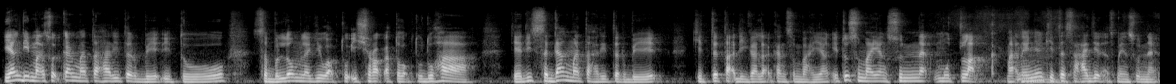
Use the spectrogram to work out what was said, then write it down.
Yang dimaksudkan matahari terbit itu sebelum lagi waktu isyraq atau waktu duha. Jadi sedang matahari terbit, kita tak digalakkan sembahyang. Itu sembahyang sunat mutlak. Maknanya hmm. kita sahaja nak sembahyang sunat.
